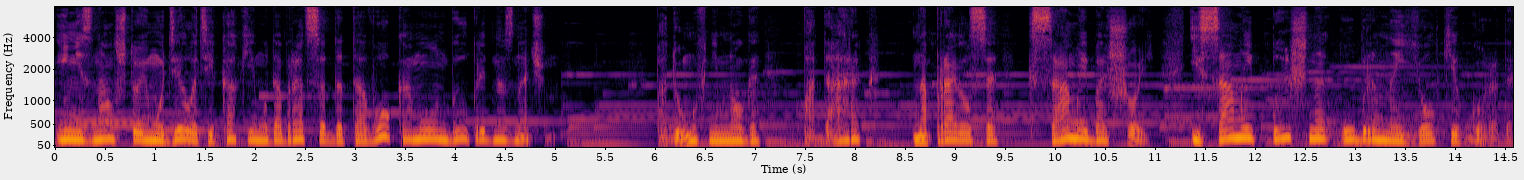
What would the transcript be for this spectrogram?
и не знал, что ему делать и как ему добраться до того, кому он был предназначен. Подумав немного, подарок направился к самой большой и самой пышно убранной елке города,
